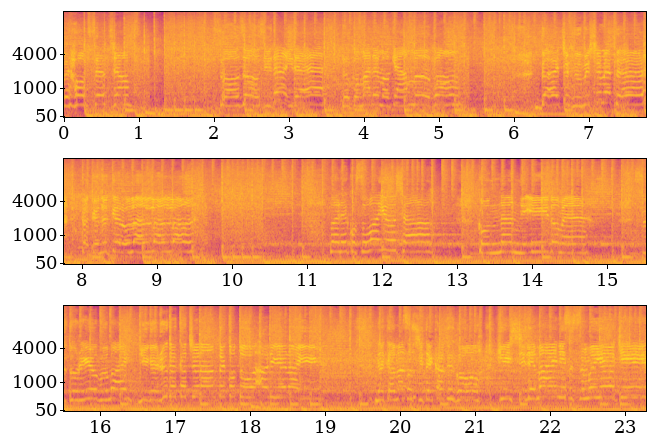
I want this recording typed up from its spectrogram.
べ北西ジャンプ。想像時代でどこまでもキャンムーボン。大地踏みしめて駆け抜けろランランラン。我こそは勇者。こんなに挑め。ストリーオブマイ。逃げるが勝ちなんてことはありえない。仲間として覚悟。必死で前に進む勇気。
